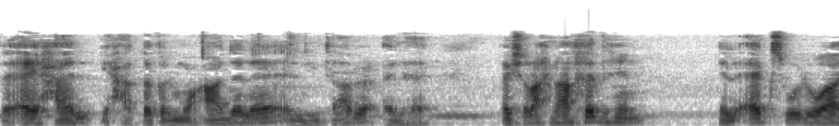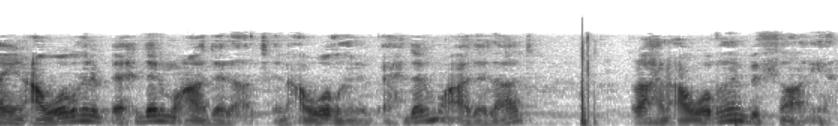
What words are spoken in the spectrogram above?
فأي حل يحقق المعادلة اللي تابع لها فايش راح ناخذهن؟ ال x وال y نعوضهن بإحدى المعادلات. نعوضهن بإحدى المعادلات راح نعوضهن بالثانية.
